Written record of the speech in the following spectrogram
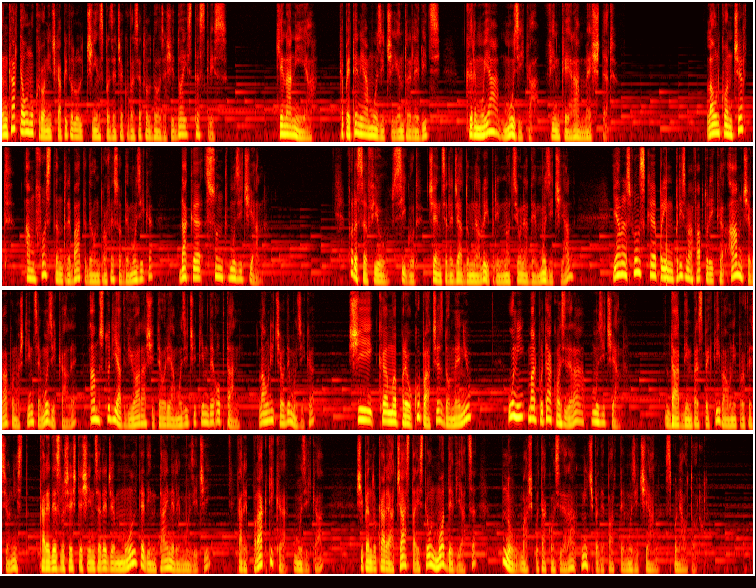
În Cartea 1 Cronici, capitolul 15, cu versetul 22, stă scris Chenania, căpetenia muzicii între leviți, cârmuia muzica, fiindcă era meșter. La un concert am fost întrebat de un profesor de muzică dacă sunt muzician. Fără să fiu sigur ce înțelegea dumnealui prin noțiunea de muzician, i-am răspuns că prin prisma faptului că am ceva cunoștințe muzicale, am studiat vioara și teoria muzicii timp de 8 ani la un liceu de muzică și că mă preocupă acest domeniu, unii m-ar putea considera muzician. Dar din perspectiva unui profesionist care deslușește și înțelege multe din tainele muzicii, care practică muzica și pentru care aceasta este un mod de viață, nu m-aș putea considera nici pe departe muzician, spune autorul.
